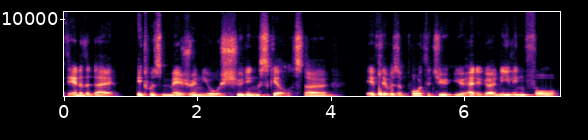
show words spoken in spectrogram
at the end of the day, it was measuring your shooting skill. So if there was a port that you, you had to go kneeling for,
